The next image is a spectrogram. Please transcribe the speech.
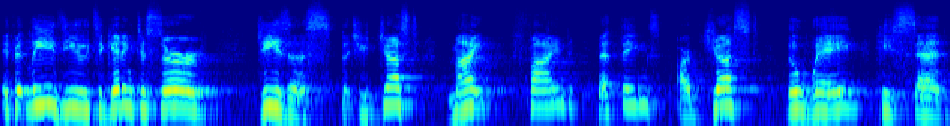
if it leads you to getting to serve Jesus, but you just might find that things are just the way he said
